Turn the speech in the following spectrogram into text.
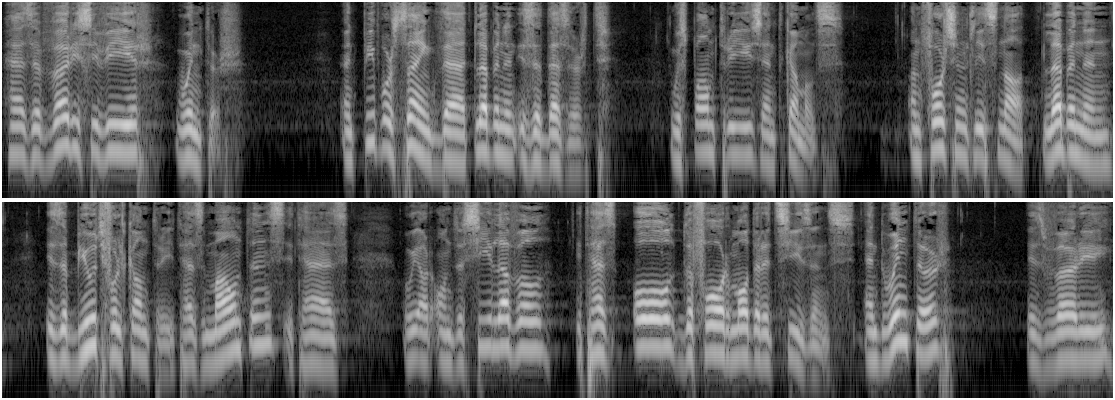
has a very severe winter. And people think that Lebanon is a desert with palm trees and camels. Unfortunately, it's not. Lebanon is a beautiful country. It has mountains, it has, we are on the sea level, it has all the four moderate seasons. And winter is very,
